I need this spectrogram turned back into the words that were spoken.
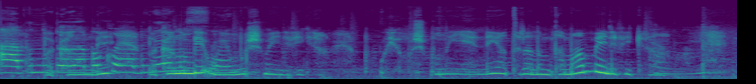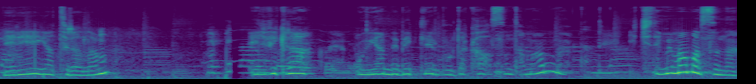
Aa, bunu Bakalım dolaba bir, koyabilir bakalım bir uyumuş mu Elif İkra? Bu uyumuş. Bunu yerine yatıralım tamam mı Elif İkra? Nereye yatıralım? Elif İkra uyuyan bebekler burada kalsın tamam mı? İçte mi mamasını?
